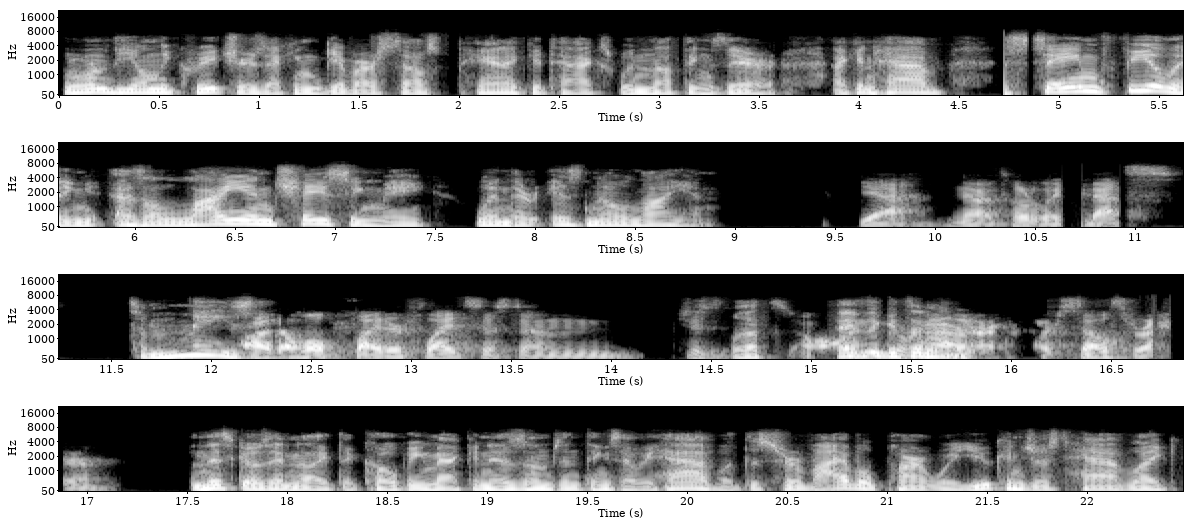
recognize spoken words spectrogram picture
We're one of the only creatures that can give ourselves panic attacks when nothing's there. I can have the same feeling as a lion chasing me when there is no lion. Yeah, no, totally. That's it's amazing. Uh, the whole fight or flight system just well, that's I think it's in our, our, our cell structure and this goes into like the coping mechanisms and things that we have but the survival part where you can just have like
